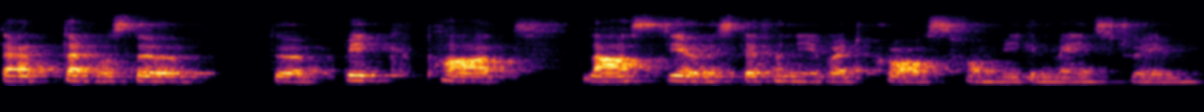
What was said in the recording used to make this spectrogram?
That that was the the big part last year with Stephanie Redcross from Vegan Mainstream.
